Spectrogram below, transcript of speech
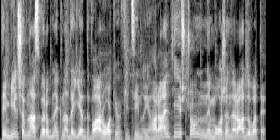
Тим більше в нас виробник надає 2 роки офіційної гарантії, що не може не радувати.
